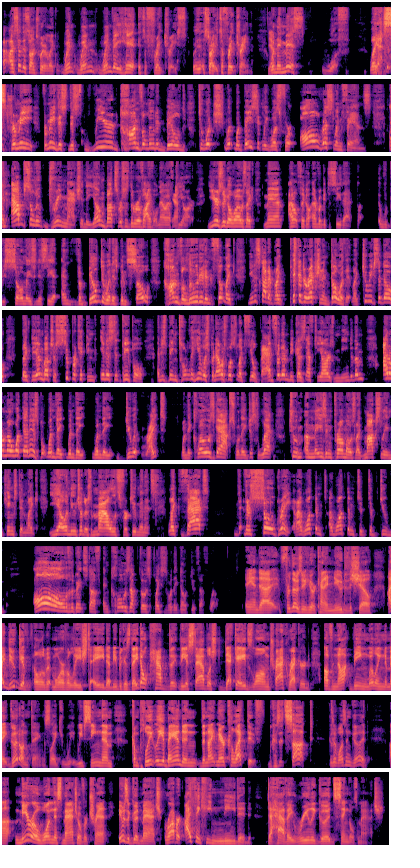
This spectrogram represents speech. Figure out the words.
I said this on Twitter. Like when when when they hit, it's a freight trace. Uh, sorry, it's a freight train. Yep. When they miss, woof. Like yes. for me, for me, this this weird convoluted build to what, what what basically was for all wrestling fans an absolute dream match in the Young Bucks versus the Revival, now FTR. Yeah. Years ago, where I was like, man, I don't think I'll ever get to see that, but it would be so amazing to see it. And the build to it has been so convoluted and it felt like you just got to like pick a direction and go with it. Like two weeks ago, like the Young Bucks are super kicking innocent people and just being totally heelish, but now we're supposed to like feel bad for them because FTR is mean to them. I don't know what that is, but when they when they when they do it right, when they close gaps, when they just let two amazing promos like Moxley and Kingston like yell into each other's mouths for two minutes, like that they're so great, and I want them. I want them to to do all of the great stuff and close up those places where they don't do stuff well. And uh, for those of you who are kind of new to the show, I do give a little bit more of a leash to AEW because they don't have the, the established decades long track record of not being willing to make good on things. Like we, we've seen them completely abandon the Nightmare Collective because it sucked because it wasn't good. Uh, Miro won this match over Trent. It was a good match. Robert, I think he needed to have a really good singles match.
